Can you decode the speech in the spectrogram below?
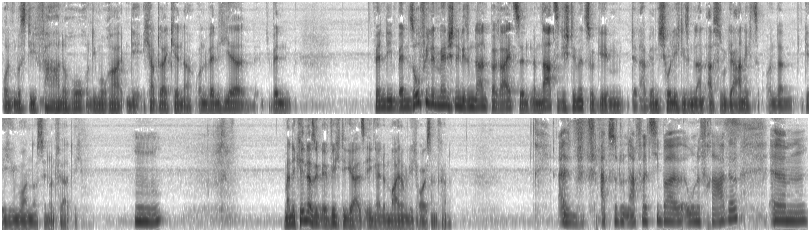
und muss die Fahne hoch und die Moral. Nee, ich habe drei Kinder. Und wenn hier, wenn, wenn, die, wenn so viele Menschen in diesem Land bereit sind, einem Nazi die Stimme zu geben, dann ich entschuldige ich diesem Land absolut gar nichts. Und dann gehe ich irgendwo anders hin und fertig. Mhm. Meine Kinder sind mir wichtiger als irgendeine Meinung, die ich äußern kann. Also, absolut nachvollziehbar, ohne Frage. Ähm,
